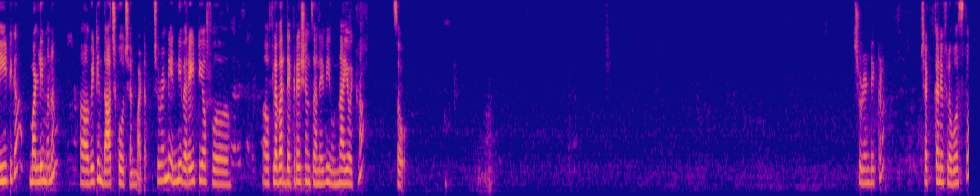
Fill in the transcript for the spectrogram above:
నీట్గా మళ్ళీ మనం వీటిని దాచుకోవచ్చు అనమాట చూడండి ఎన్ని వెరైటీ ఆఫ్ ఫ్లవర్ డెకరేషన్స్ అనేవి ఉన్నాయో ఇక్కడ. సో చూడండి ఇక్కడ. చక్కని ఫ్లవర్స్తో.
